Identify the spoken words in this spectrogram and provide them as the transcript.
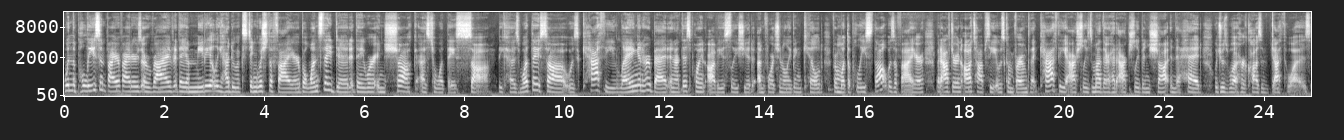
When the police and firefighters arrived, they immediately had to extinguish the fire, but once they did, they were in shock as to what they saw because what they saw was Kathy laying in her bed, and at this point, obviously, she had unfortunately been killed from what the police thought was a fire. But after an autopsy, it was confirmed that Kathy, Ashley's mother, had actually been shot in the head, which was what her cause of death was.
